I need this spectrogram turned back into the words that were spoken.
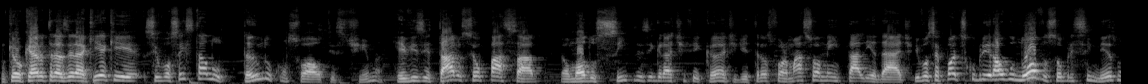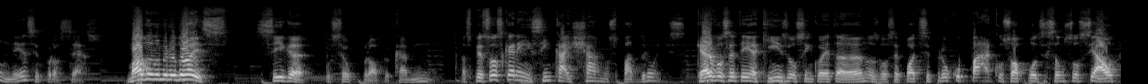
O que eu quero trazer aqui é que, se você está lutando com sua autoestima, revisitar o seu passado é um modo simples e gratificante de transformar sua mentalidade e você pode descobrir algo novo sobre si mesmo nesse processo. Modo número 2: siga o seu próprio caminho. As pessoas querem se encaixar nos padrões. Quer você tenha 15 ou 50 anos, você pode se preocupar com sua posição social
